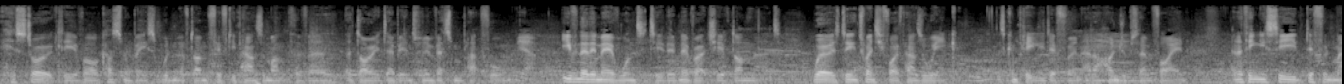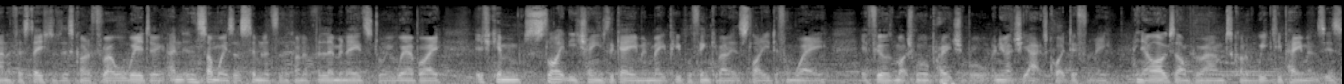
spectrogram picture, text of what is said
historically of our customer base wouldn't have done £50 a month of a, a, direct debit into an investment platform. Yeah. Even though they may have wanted to, they'd never actually have done that. Whereas doing £25 a week is completely different and 100% mm. fine. And I think you see different manifestations of this kind of throughout what we're doing. And in some ways, that's similar to the kind of the lemonade story, whereby if you can slightly change the game and make people think about it in a slightly different way, it feels much more approachable and you actually act quite differently. You know, our example around kind of weekly payments is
